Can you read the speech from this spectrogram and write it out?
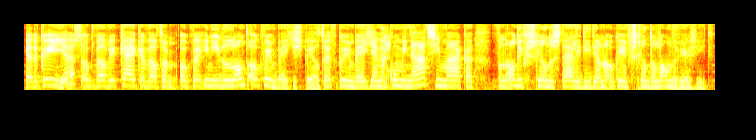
Ja, dan kun je juist ja. ook wel weer kijken wat er ook weer in ieder land ook weer een beetje speelt. Hè? kun je een beetje een combinatie maken van al die verschillende stijlen die je dan ook in verschillende landen weer ziet.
